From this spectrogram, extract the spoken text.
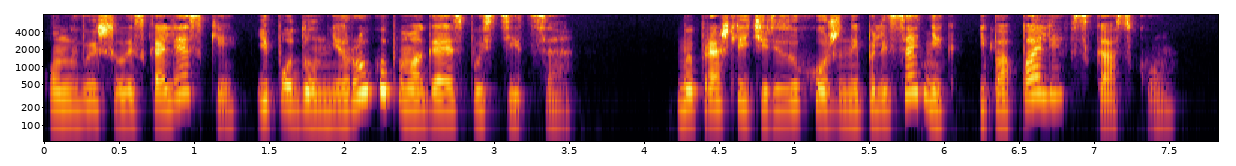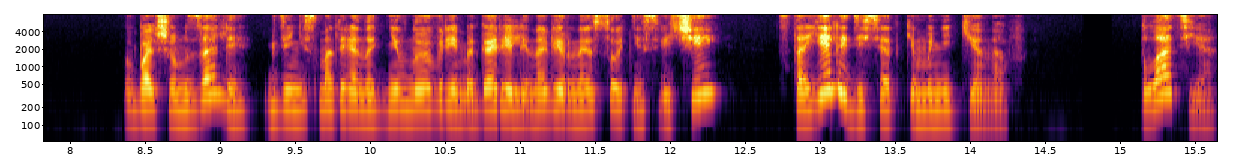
Он вышел из коляски и подал мне руку, помогая спуститься. Мы прошли через ухоженный полисадник и попали в сказку. В большом зале, где, несмотря на дневное время, горели, наверное, сотни свечей, стояли десятки манекенов. Платья,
